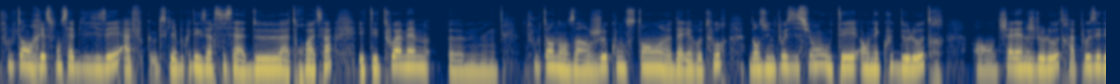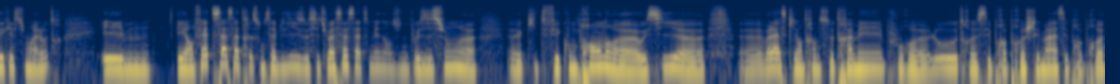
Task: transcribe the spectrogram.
tout le temps responsabilisé, parce qu'il y a beaucoup d'exercices à deux, à trois, et ça, et tu es toi-même euh, tout le temps dans un jeu constant euh, d'aller-retour, dans une position où tu es en écoute de l'autre, en challenge de l'autre, à poser des questions à l'autre. Et, et en fait, ça, ça te responsabilise aussi. Tu vois, ça, ça te met dans une position euh, euh, qui te fait comprendre euh, aussi, voilà, ce qui est en train de se tramer pour l'autre, ses propres schémas, ses propres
